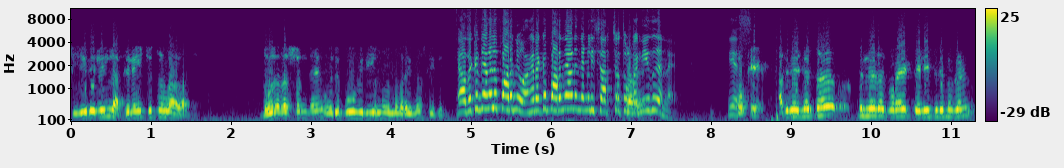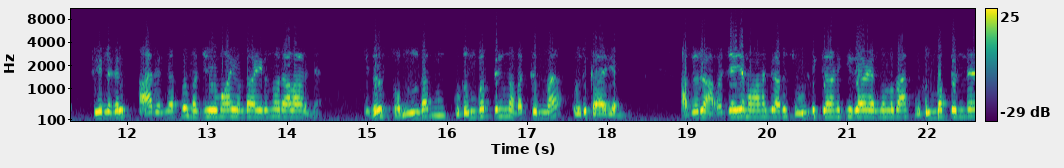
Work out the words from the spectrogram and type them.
സീരിയലിൽ അഭിനയിച്ചിട്ടുള്ള ആളാണ്. ദൂരദർശന്റെ ഒരു പൂ വിരിയുന്നു എന്ന് പറയുന്ന സീരിയൽ. അതൊക്കെ ഞങ്ങൾ പറഞ്ഞു. അങ്ങനെയൊക്കെ പറഞ്ഞാണ് ഞങ്ങൾ ഈ ചർച്ച തുടങ്ങിയത് തന്നെ. ഓക്കെ അത് കഴിഞ്ഞിട്ട് പിന്നീട് കുറെ ടെലിഫിലിമുകൾ സീരിയലുകൾ ആ രംഗത്ത് സജീവമായി ഉണ്ടായിരുന്ന ഒരാളാണ് ഞാൻ. ഇത് സ്വന്തം കുടുംബത്തിൽ നടക്കുന്ന ഒരു കാര്യം. അതൊരു അപജയമാണെങ്കിൽ അത് ചൂണ്ടിക്കാണിക്കുക എന്നുള്ളത് ആ കുടുംബത്തിന്റെ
